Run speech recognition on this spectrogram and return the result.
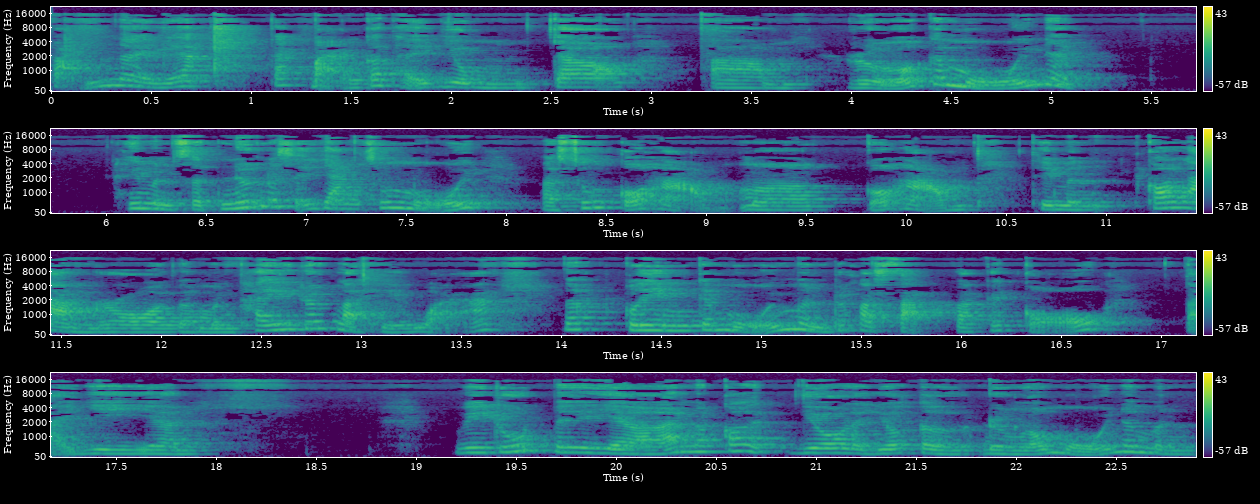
phẩm này á các bạn có thể dùng cho um, rửa cái mũi nè. Khi mình xịt nước nó sẽ văng xuống mũi và xuống cổ họng mà cổ họng. Thì mình có làm rồi và mình thấy rất là hiệu quả. Nó clean cái mũi mình rất là sạch và cái cổ. Tại vì ờ, virus bây giờ nó có vô là vô từ đường lỗ mũi nên mình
